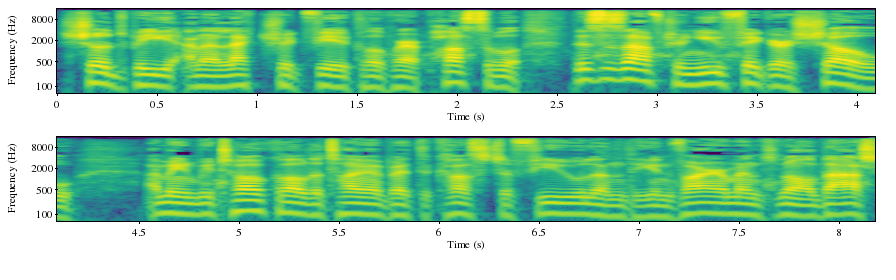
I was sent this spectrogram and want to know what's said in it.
should be an electric vehicle where possible. This is after new figures show I mean, we talk all the time about the cost of fuel and the environment and all that.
